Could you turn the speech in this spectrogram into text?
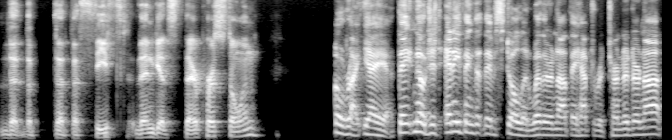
the the the the thief then gets their purse stolen? Oh right, yeah, yeah. They no, just anything that they've stolen, whether or not they have to return it or not.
